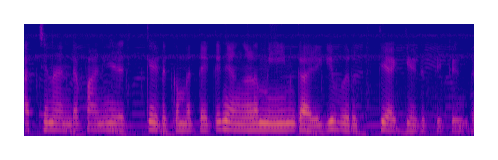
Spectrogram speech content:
അച്ഛൻ എന്റെ പണിയൊക്കെ എടുക്കുമ്പോഴത്തേക്ക് ഞങ്ങൾ മീൻ കഴുകി വൃത്തിയാക്കി എടുത്തിട്ടുണ്ട്.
